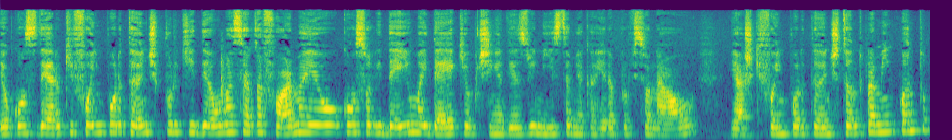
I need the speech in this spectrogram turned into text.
eu considero que foi importante porque, de uma certa forma, eu consolidei uma ideia que eu tinha desde o início da minha carreira profissional. E acho que foi importante, tanto para mim quanto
